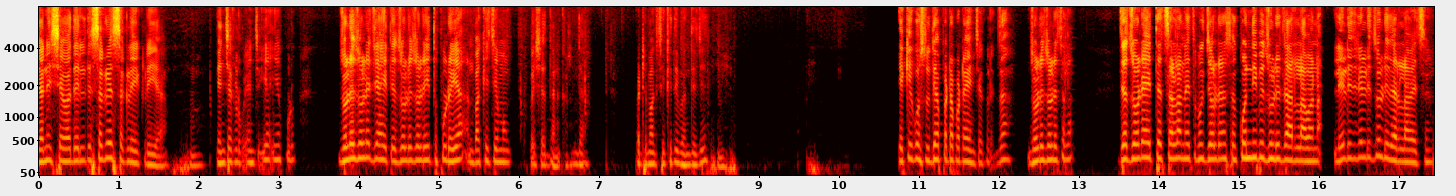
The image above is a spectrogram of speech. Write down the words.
ज्यांनी सेवा दिली ते सगळे सगळे इकडे या. यांच्याकडे यांच्या या या पुढं. जोडे जोडे जे आहे ते जोडे जोडे इथं पुढे या आणि बाकीचे मग पैसे दान करून द्या. पाठीमागचे किती बनतेचे एक एक वस्तू द्या पटापटा यांच्याकडे. जा. जोडे जोडे चला. ज्या जोड्या आहेत त्या चला नाही तर मग जोड्या नसतात. कोणी बी जोडीदार लावा ना. लेडीज लेडीज जोडीदार लावायचं.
